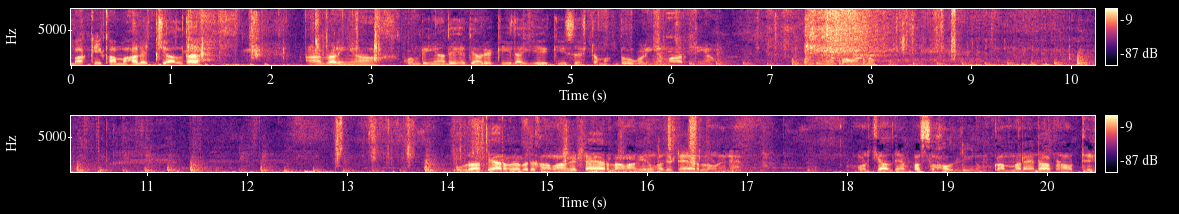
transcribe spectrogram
ਬਾਕੀ ਕੰਮ ਹਲੇ ਚੱਲਦਾ ਆ ਗਲੀਆਂ ਕੁੰਡੀਆਂ ਦੇਖਦੇ ਹਾਂ ਉਰੇ ਕੀ ਲਾਈਏ, ਕੀ ਸਿਸਟਮ ਦੋ ਗਲੀਆਂ ਮਾਰਤੀਆਂ। ਕੁੰਡੀਆਂ ਪਾਉਣ ਨੂੰ। ਪੂਰਾ ਤਿਆਰ ਹੋਇਆ ਵਾ, ਦਿਖਾਵਾਂਗੇ, ਟਾਇਰ ਲਾਵਾਂਗੇ, ਇਹਨੂੰ ਹਲੇ ਟਾਇਰ ਲਾਉਣੇ ਨੇ। ਹੁਣ ਚੱਲਦੇ ਆਪਾਂ ਸਹੌਲੀ ਨੂੰ, ਕੰਮ ਰਹਿੰਦਾ ਆਪਣਾ ਉੱਥੇ।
